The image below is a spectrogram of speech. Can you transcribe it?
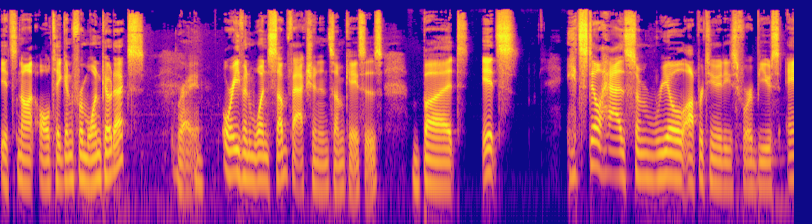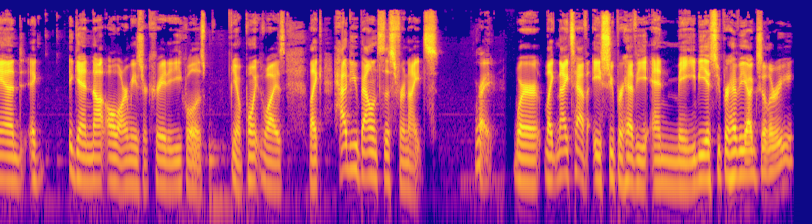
it's not all taken from one codex. Right. Or even one subfaction in some cases. But it's it still has some real opportunities for abuse and again not all armies are created equal as you know point wise like how do you balance this for knights right where like knights have a super heavy and maybe a super heavy auxiliary,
